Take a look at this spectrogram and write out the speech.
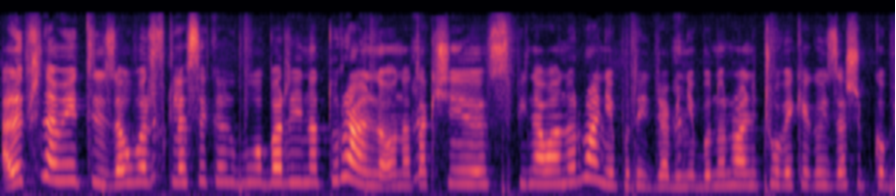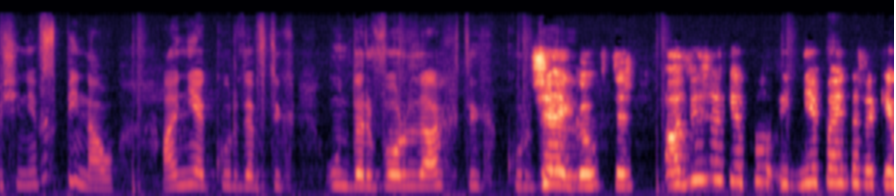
Ale przynajmniej ty, zauważ, w klasykach było bardziej naturalne. Ona tak się wspinała normalnie po tej drabinie, bo normalny człowiek jakoś za szybko by się nie wspinał. A nie, kurde, w tych underworldach, tych, kurde... Czego chcesz? A wiesz, jak ja po... nie pamiętasz, jak ja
